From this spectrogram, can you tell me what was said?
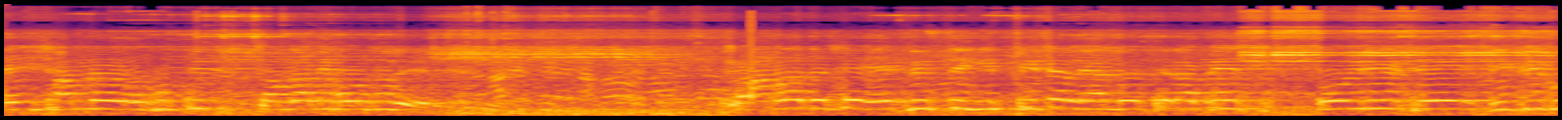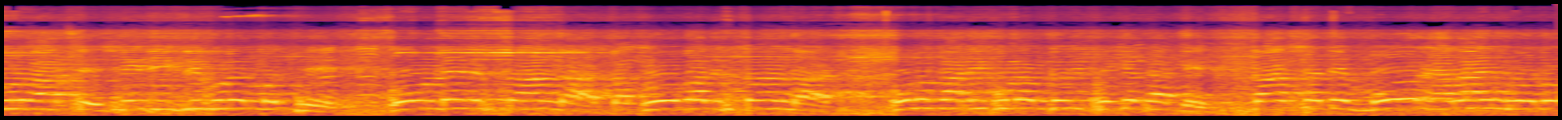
এই সামনে উপস্থিত সংগ্রামী বন্ধুদের। বাংলাদেশে এক্সিস্টিং স্পিচার ল্যাঙ্গুয়েজ থেরাপিস্ট তৈরির যে ডিগ্রিগুলো আছে, সেই ডিগ্রিগুলোর মধ্যে গোল্ডেন স্ট্যান্ডার্ড বা গ্লোবাল স্ট্যান্ডার্ড কোনো কারিকুলাম যদি থেকে থাকে, তার সাথে মোর অ্যালাইন হলো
